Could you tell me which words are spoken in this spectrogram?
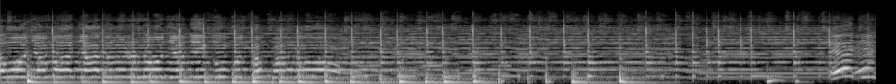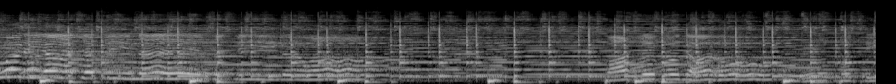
આવો જમા જાગરણ નો જેદી કુંભ થપાણો એ જ મળ્યા જતી ને સતી ગરવા પાઠ પધારો ગુણપતિ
